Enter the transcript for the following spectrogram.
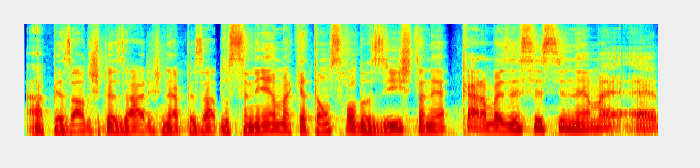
apesar dos pesares, né? Apesar do cinema que é tão saudosista, né? Cara, mas esse cinema é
